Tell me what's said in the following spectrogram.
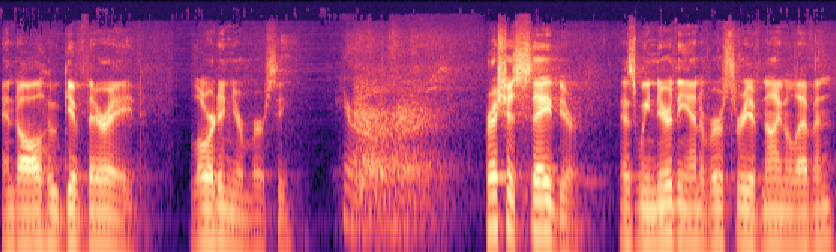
and all who give their aid. Lord, in your mercy. Hear our prayer. Precious Savior, as we near the anniversary of 9 11,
